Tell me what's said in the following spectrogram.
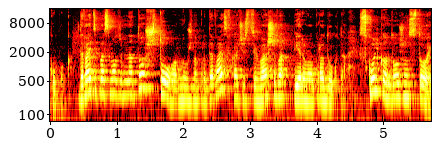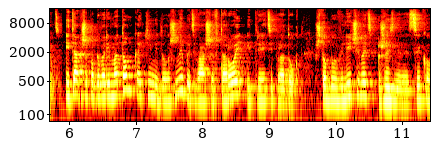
покупок. Давайте посмотрим на то, что вам нужно продавать в качестве вашего первого продукта, сколько он должен стоить. И также поговорим о том, какими должны быть ваши второй и третий продукт, чтобы увеличивать жизненный цикл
